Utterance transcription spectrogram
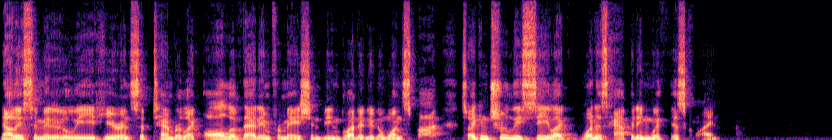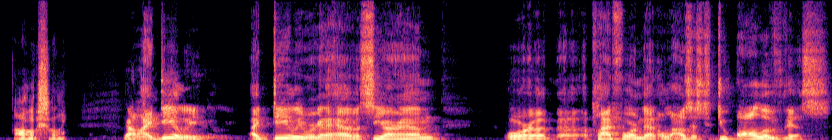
Now they submitted a lead here in September. Like all of that information being blended into one spot, so I can truly see like what is happening with this client. Awesome. Now, ideally, ideally, we're going to have a CRM or a, a platform that allows us to do all of this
